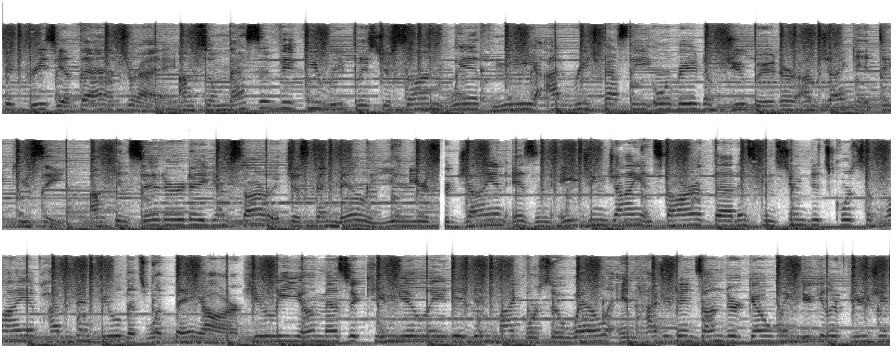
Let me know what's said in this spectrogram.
degrees. Yeah, that's right. I'm so massive, if you replaced your sun with me, I'd reach past the orbit Jupiter. I'm gigantic, you see. I'm considered a young star at just 10 million years. Your giant is an aging giant star that has consumed its core supply of hydrogen fuel. That's what they are. Helium has accumulated in my core so well, and hydrogen's undergoing nuclear fusion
